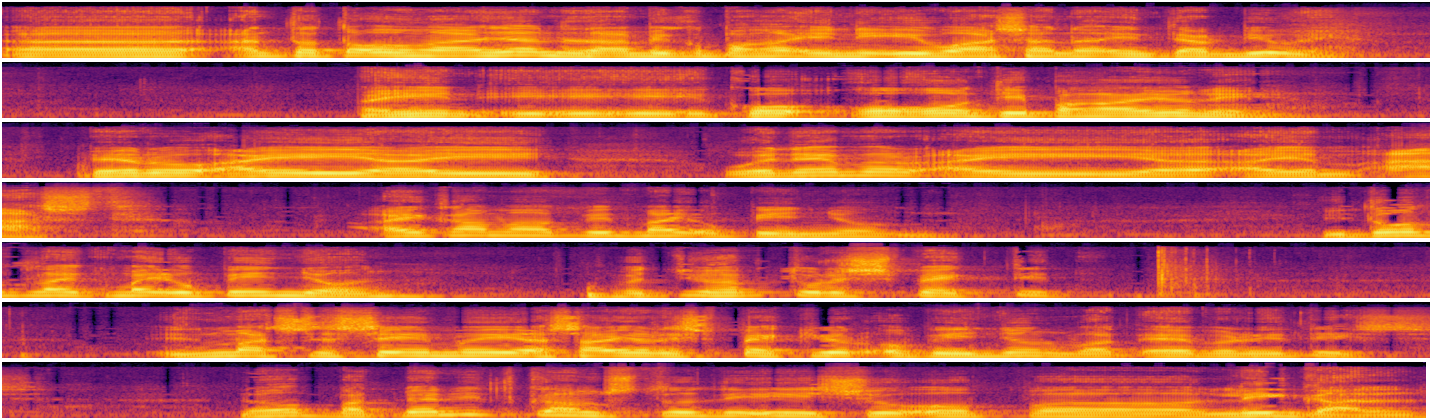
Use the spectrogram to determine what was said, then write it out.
Uh, ang totoo nga yan, dami ko pa nga iniiwasan na interview eh. Mahin, i, i, i, kukunti pa nga yun eh. Pero I, I whenever I, uh, I am asked, I come out with my opinion. You don't like my opinion, but you have to respect it. In much the same way as I respect your opinion, whatever it is. No, but when it comes to the issue of uh, legal,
